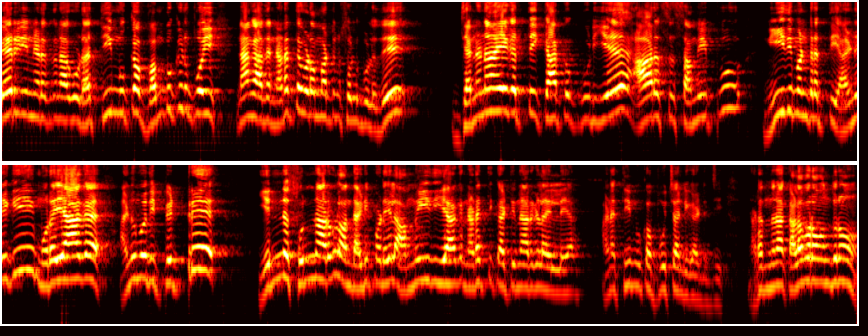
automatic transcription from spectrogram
பேரணி நடத்தினா கூட திமுக வம்புக்குன்னு போய் நாங்கள் அதை நடத்த விட மாட்டோம்னு சொல்லும் பொழுது ஜனநாயகத்தை காக்கக்கூடிய ஆர்எஸ்எஸ் அமைப்பு நீதிமன்றத்தை அணுகி முறையாக அனுமதி பெற்று என்ன சொன்னார்களோ அந்த அடிப்படையில் அமைதியாக நடத்தி காட்டினார்களா இல்லையா? ஆனால் திமுக பூச்சாண்டி காட்டுச்சு. நடந்துனா கலவரம் வந்துடும்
